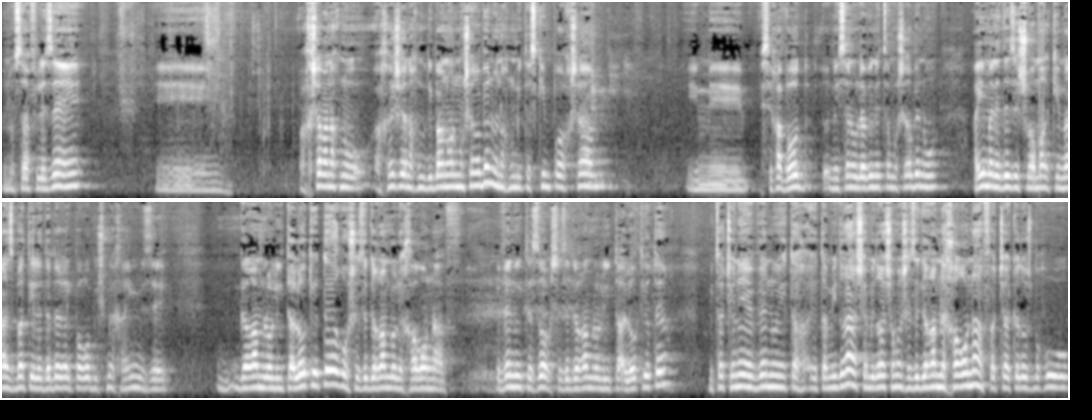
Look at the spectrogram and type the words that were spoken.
בנוסף לזה, אה, עכשיו אנחנו, אחרי שאנחנו דיברנו על משה רבנו, אנחנו מתעסקים פה עכשיו עם, אה, סליחה, ועוד ניסינו להבין אצל משה רבנו, האם על ידי זה שהוא אמר כי מאז באתי לדבר אל פרעה בשמך, האם זה גרם לו להתעלות יותר או שזה גרם לו לחרון אף? הבאנו את הזוהר שזה גרם לו להתעלות יותר, מצד שני הבאנו את, המדרש, המדרש אומר שזה גרם לחרון אף, עד שהקדוש ברוך הוא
